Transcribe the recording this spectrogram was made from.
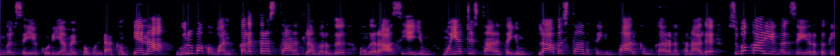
காரியங்கள் செய்யக்கூடிய அமைப்பு உண்டாகும் ஏன்னா குரு பகவான் கலத்தர ஸ்தானத்துல அமர்ந்து உங்க ராசியையும் முயற்சி ஸ்தானத்தையும் லாபஸ்தானத்தையும் பார்க்கும் காரணத்தினால சுபகாரியங்கள் செய்யறதுக்கு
